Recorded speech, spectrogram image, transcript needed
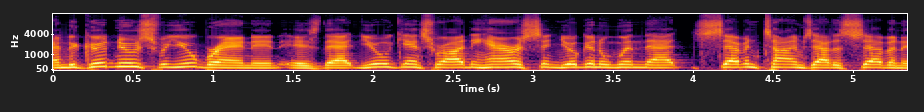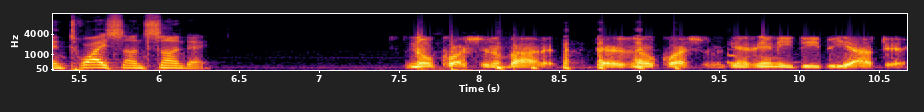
And the good news for you, Brandon, is that you against Rodney Harrison, you're going to win that seven times out of seven and twice on Sunday. No question about it. There's no question against any DB out there.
